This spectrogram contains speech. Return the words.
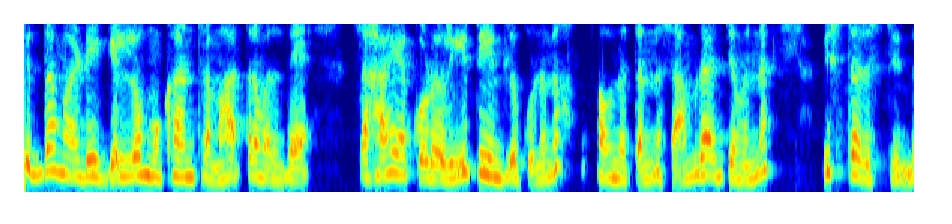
ಯುದ್ಧ ಮಾಡಿ ಗೆಲ್ಲೋ ಮುಖಾಂತರ ಮಾತ್ರವಲ್ಲದೆ ಸಹಾಯ ಕೊಡೋ ರೀತಿಯಿಂದಲೂ ಕೂಡ ಅವನು ತನ್ನ ಸಾಮ್ರಾಜ್ಯವನ್ನ ವಿಸ್ತರಿಸ್ತಿದ್ದ.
